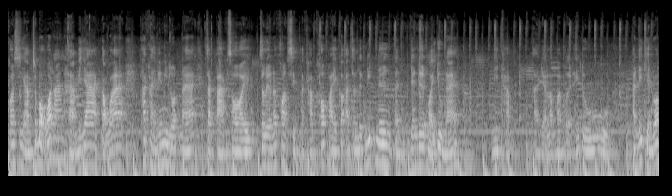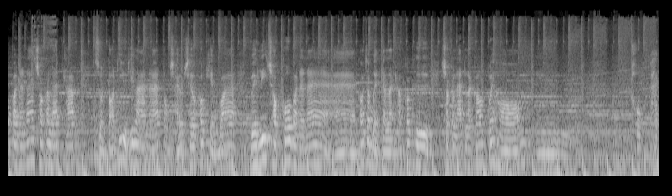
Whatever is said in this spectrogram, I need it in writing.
คอนสยามจะบอกว่าร้านหาไม่ยากแต่ว่าถ้าใครไม่มีรถนะ จากปากซอยเจริญนครสิบนะครับ เข้าไปก็อาจจะลึกนิดนึง แต่ยังเดินไหวอยู่นะ นี่ครับเดี๋ยวเรามาเปิดให้ดู อันนี้เขียนว่า Banana Chocolate ครับ ส่วนตอนที่อยู่ที่ร้านนะ ตรงเชลเชลเขาเขียนว่า Very Choco Banana อ่าก็จะเหมือนกันละครับ ก็คือช็อกโกแลตแล้วก็กล้วยหอมอืมเขาแพ็ค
